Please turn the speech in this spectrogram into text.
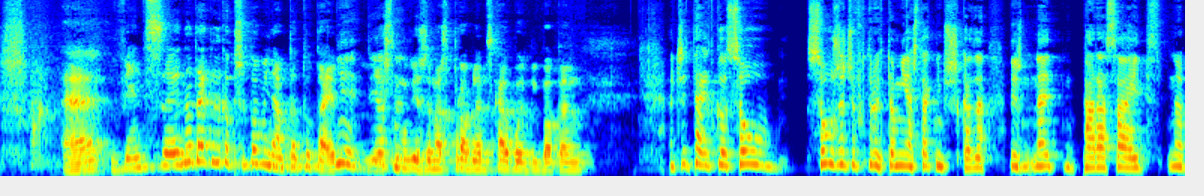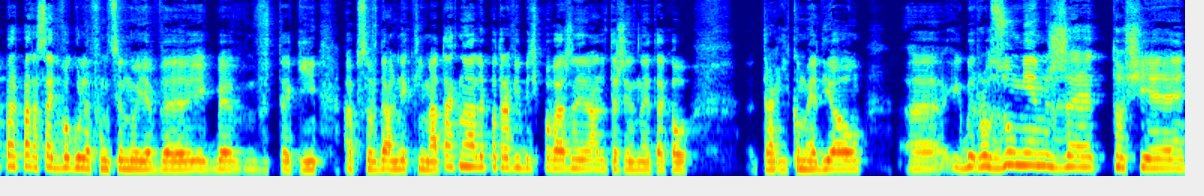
e, więc e, no tak tylko przypominam to tutaj. Nie, Jeśli mówisz, że masz problem z Cowboy Bebopem. Znaczy tak, tylko są są rzeczy, w których to mi aż tak nie przeszkadza. Wiesz, nawet Parasite, no Parasite w ogóle funkcjonuje w jakby w takich absurdalnych klimatach, no ale potrafi być poważny, ale też jest taką tragikomedią. E, jakby rozumiem, że to się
